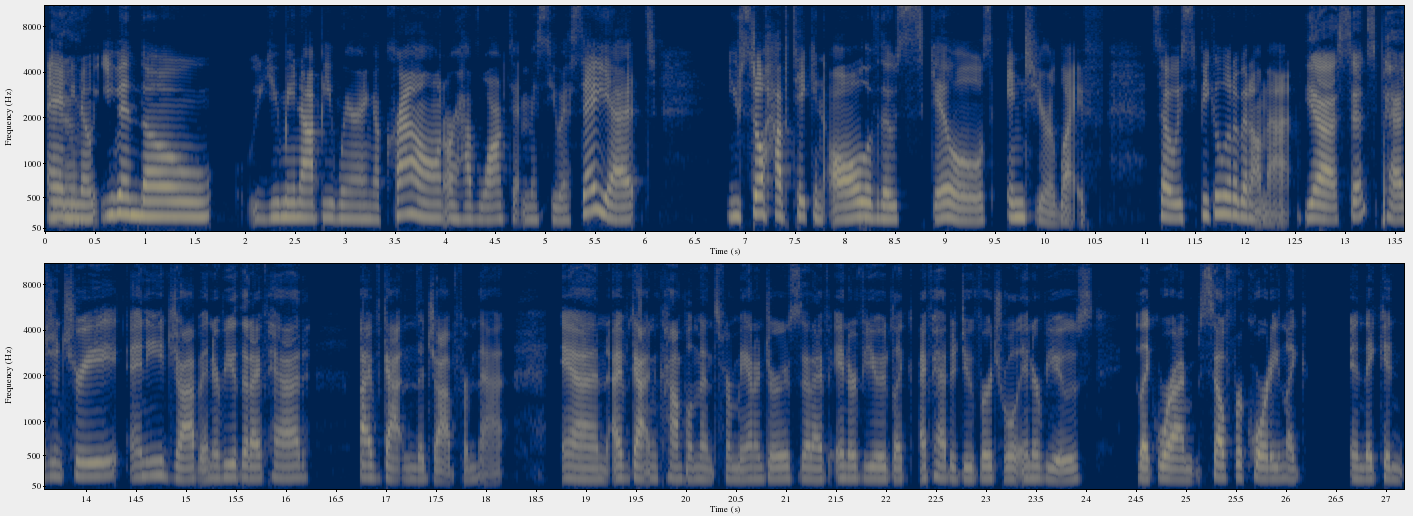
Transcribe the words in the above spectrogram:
And, you know, even though you may not be wearing a crown or have walked at Miss USA yet, you still have taken all of those skills into your life. So, speak a little bit on that. Yeah, since pageantry, any job interview that I've had, I've gotten the job from that. And I've gotten compliments from managers that I've interviewed. Like, I've had to do virtual interviews, like where I'm self recording, like, and they can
